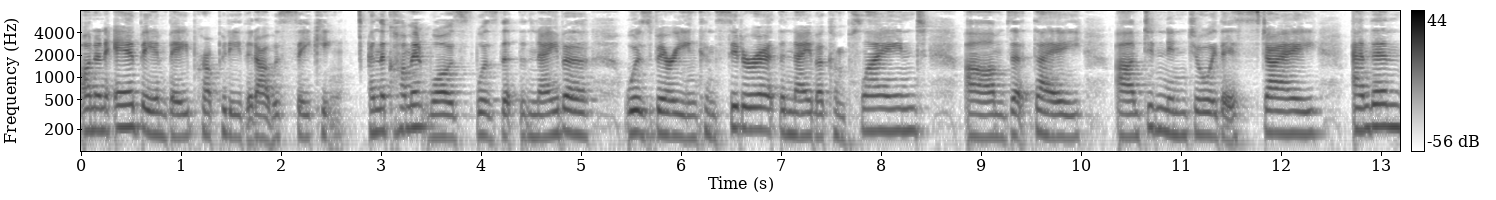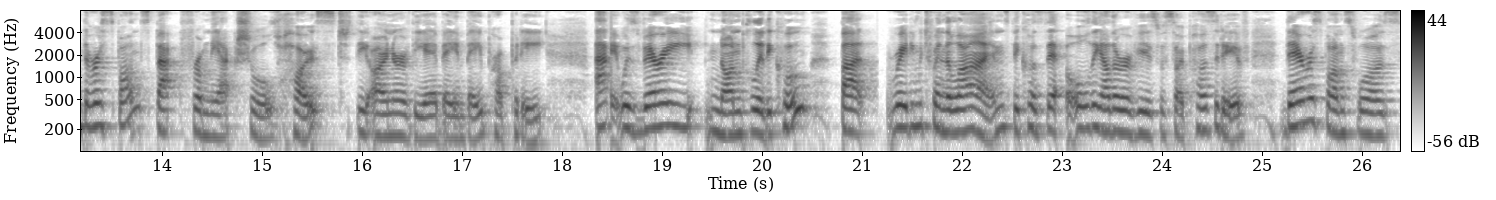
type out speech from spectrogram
on an Airbnb property that I was seeking. And the comment was was that the neighbor was very inconsiderate. The neighbor complained um, that they um, didn't enjoy their stay, and then the response back from the actual host, the owner of the Airbnb property, it was very non political, but reading between the lines, because all the other reviews were so positive, their response was,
